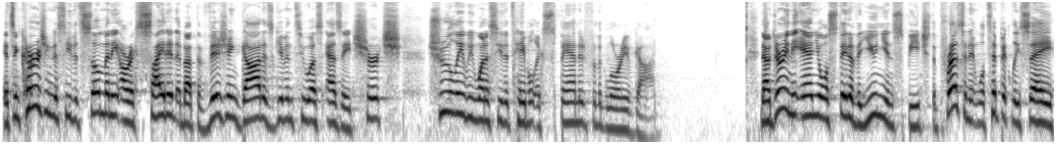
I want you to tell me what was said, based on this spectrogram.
It's encouraging to see that so many are excited about the vision God has given to us as a church. Truly, we want to see the table expanded for the glory of God. Now, during the annual State of the Union speech, the president will typically say,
